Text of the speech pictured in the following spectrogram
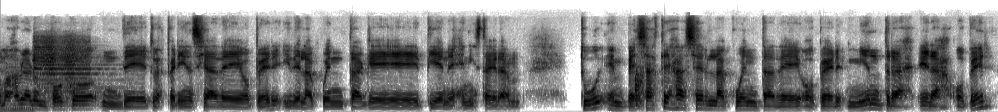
Vamos a hablar un poco de tu experiencia de Oper y de la cuenta que tienes en Instagram. ¿Tú empezaste a hacer la cuenta de Oper mientras eras Oper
